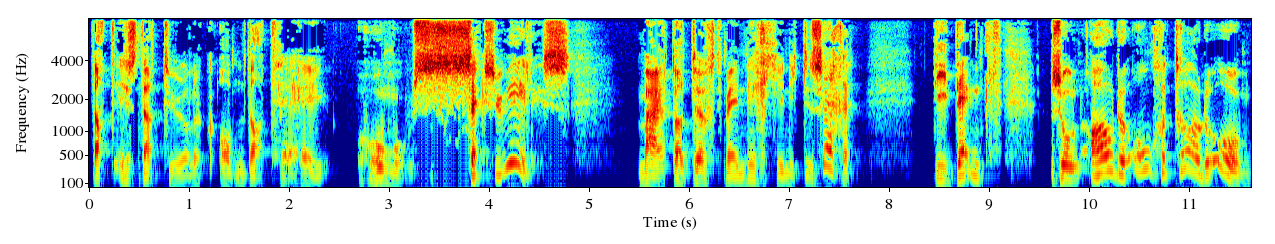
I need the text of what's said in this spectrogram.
Dat is natuurlijk omdat hij homoseksueel is. Maar dat durft mijn nichtje niet te zeggen. Die denkt, zo'n oude ongetrouwde oom,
